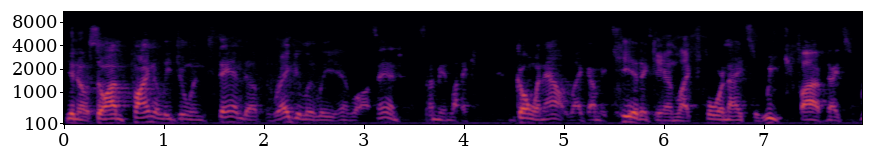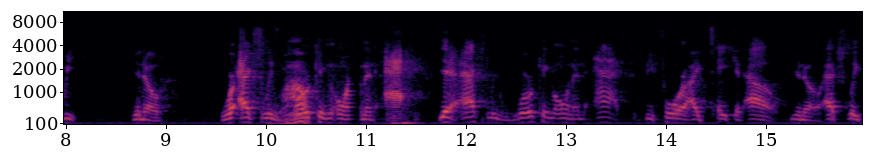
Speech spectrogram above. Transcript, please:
you know, so I'm finally doing stand up regularly in Los Angeles. I mean, like going out like I'm a kid again, like four nights a week, five nights a week. You know, we're actually wow. working on an act. Yeah, actually working on an act before I take it out. You know, actually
